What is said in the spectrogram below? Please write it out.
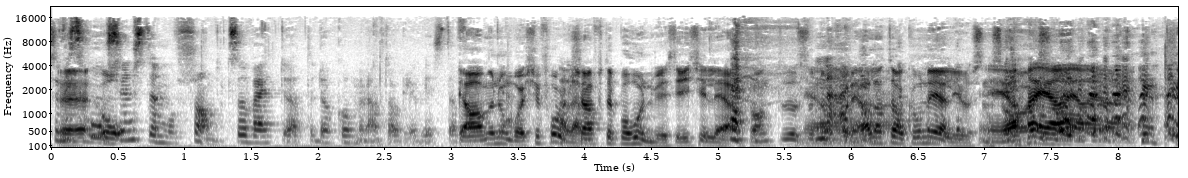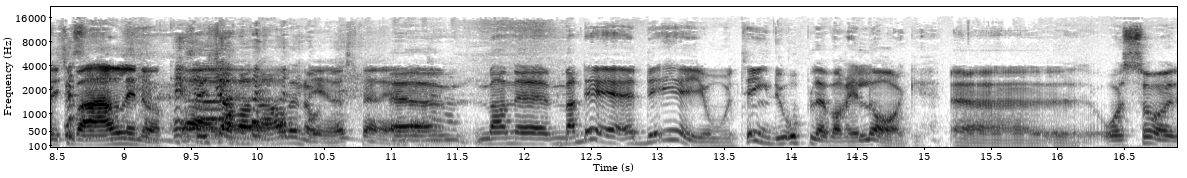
Så hvis Eh, hun og- syns det er morsomt, så vet du at da kommer det antageligvis til Ja, men nå må ikke folk kjefte på hun hvis de ikke ler. sant? Så Ja. da får de heller ta Korneliussen. så- Ja, ja, ja. ja. Så ikke var ærlig nok. Så ikke vært ærlig nok. Uh. Men uh, men det, det er jo ting du opplever i lag. eh, og så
